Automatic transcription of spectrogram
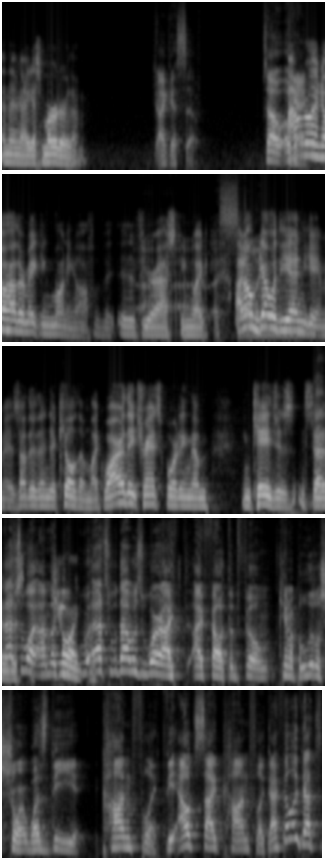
and then I guess murder them. I guess so. So okay. I don't really know how they're making money off of it. If you're asking, like, uh, I don't get what the end game is, other than to kill them. Like, why are they transporting them in cages instead of that's just what I'm like. them? That's what that was where I I felt the film came up a little short. Was the conflict, the outside conflict. I feel like that's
